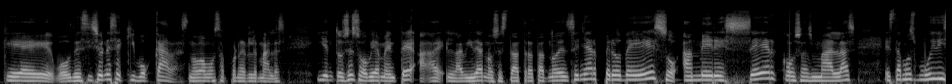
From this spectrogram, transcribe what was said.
que, o decisiones equivocadas, no vamos a ponerle malas. Y entonces, obviamente, la vida nos está tratando de enseñar, pero de eso, a merecer cosas malas, estamos muy,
